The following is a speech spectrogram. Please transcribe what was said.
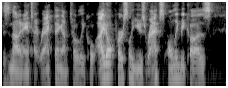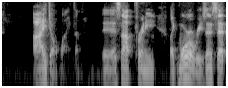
this is not an anti-rack thing. I'm totally cool. I don't personally use racks only because I don't like them. It's not for any like moral reason. It's that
